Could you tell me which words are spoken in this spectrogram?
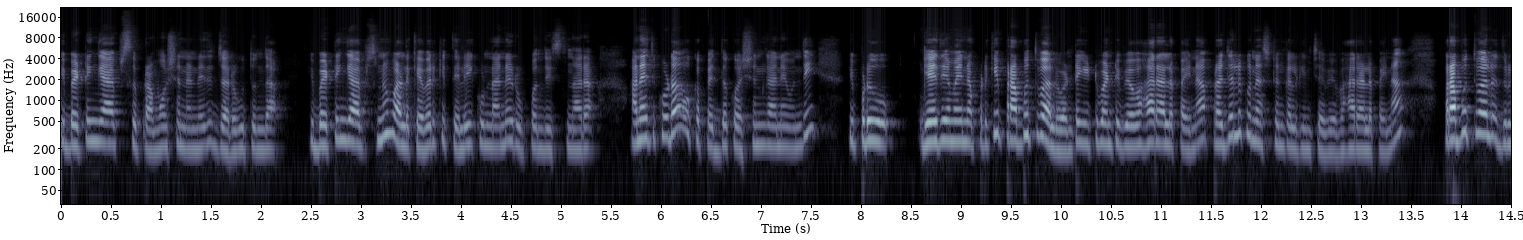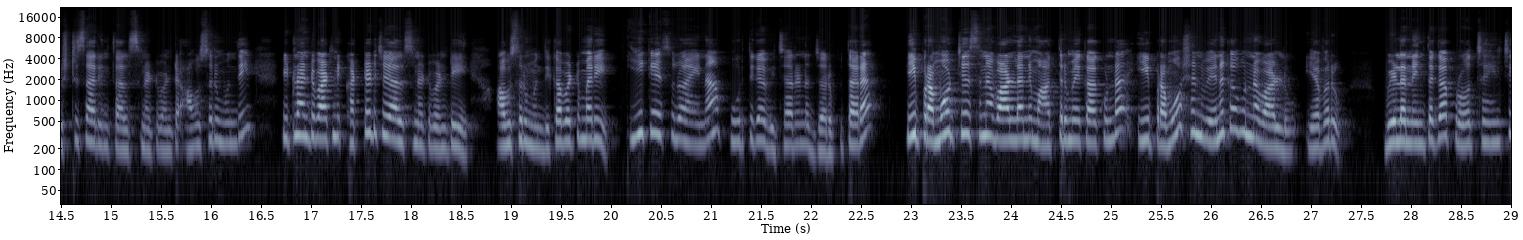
ఈ బెట్టింగ్ యాప్స్ ప్రమోషన్ అనేది జరుగుతుందా? ఈ బెట్టింగ్ యాప్స్ను వాళ్ళకి ఎవరికి తెలియకుండానే రూపొందిస్తున్నారా అనేది కూడా ఒక పెద్ద క్వశ్చన్గానే ఉంది. ఇప్పుడు ఏదేమైనప్పటికీ ప్రభుత్వాలు అంటే ఇటువంటి వ్యవహారాలపైన ప్రజలకు నష్టం కలిగించే వ్యవహారాలపైన ప్రభుత్వాలు దృష్టి సారించాల్సినటువంటి అవసరం ఉంది. ఇట్లాంటి వాటిని కట్టడి చేయాల్సినటువంటి అవసరం ఉంది. కాబట్టి మరి ఈ కేసులో అయినా పూర్తిగా విచారణ జరుపుతారా? ఈ ప్రమోట్ చేసిన వాళ్ళని మాత్రమే కాకుండా ఈ ప్రమోషన్ వెనుక ఉన్న వాళ్ళు ఎవరు? వీళ్ళని ఇంతగా ప్రోత్సహించి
